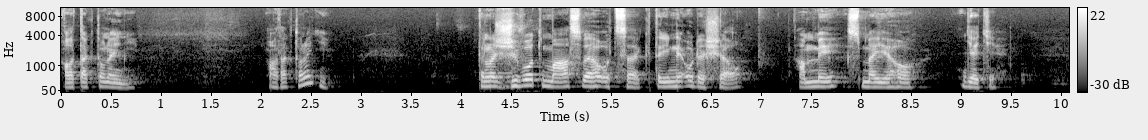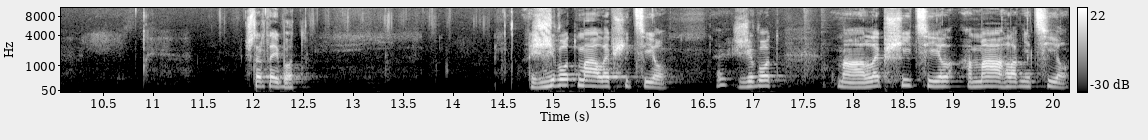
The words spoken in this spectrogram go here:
Ale tak to není. Ale tak to není. Tenhle život má svého otce, který neodešel a my jsme jeho děti. Čtvrtý bod. Život má lepší cíl. Život má lepší cíl a má hlavně cíl.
